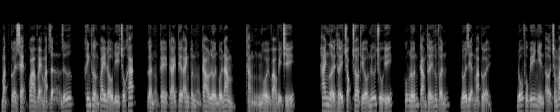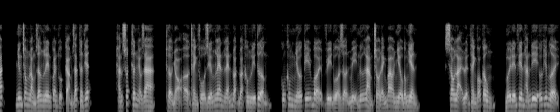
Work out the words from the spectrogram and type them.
mặt cười xẹt qua vẻ mặt giận dữ, khinh thường quay đầu đi chỗ khác, gần kề cái kia anh tuấn cao lớn bốn năm, thẳng ngồi vào vị trí. Hai người thấy chọc cho thiếu nữ chú ý, cũng lớn cảm thấy hưng phấn, đối diện mà cười. Đỗ phục y nhìn ở trong mắt, nhưng trong lòng dâng lên quen thuộc cảm giác thân thiết. Hắn xuất thân nghèo ra, thở nhỏ ở thành phố giếng len lén đoạt đoạt không lý tưởng, cũng không nhớ kỹ bởi vì đùa giỡn mỹ nữ làm cho đánh bao nhiêu bỗng nhiên. Sau lại luyện thành võ công, mới đến phiên hắn đi ước hiếp người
